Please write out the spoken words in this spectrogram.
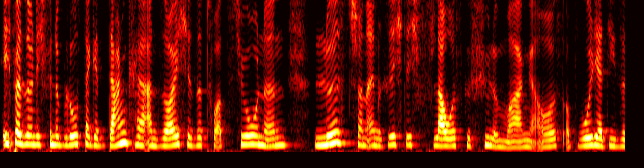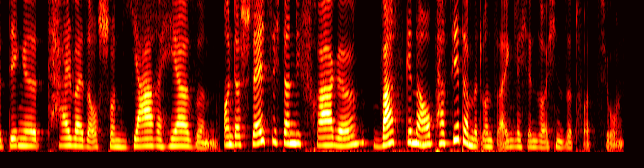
Ich persönlich finde bloß der Gedanke an solche Situationen löst schon ein richtig flaues Gefühl im Magen aus, obwohl ja diese Dinge teilweise auch schon Jahre her sind. Und da stellt sich dann die Frage, was genau passiert da mit uns eigentlich in solchen Situationen?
